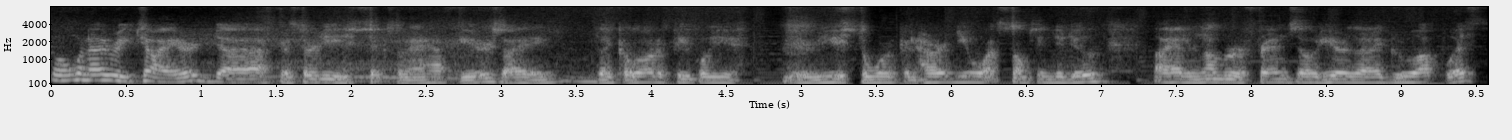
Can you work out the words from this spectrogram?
well, when I retired uh, after 36 and a half years, I, like a lot of people, you, you're used to working hard and you want something to do. I had a number of friends out here that I grew up with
